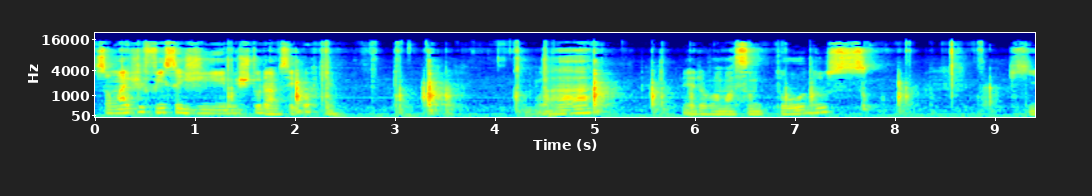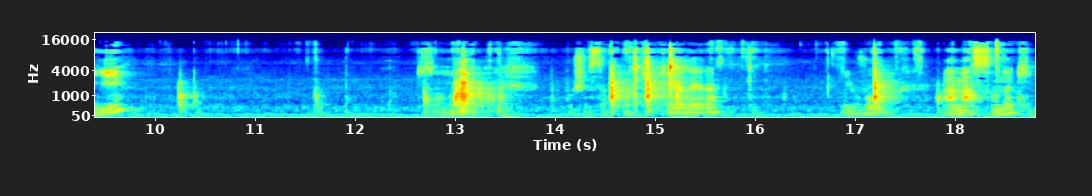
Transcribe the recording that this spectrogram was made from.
são mais difíceis de misturar, não sei porquê. Vamos lá. Primeiro eu vou amassando todos. Aqui. Aqui. Puxa essa parte aqui, galera. E vou amassando aqui.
